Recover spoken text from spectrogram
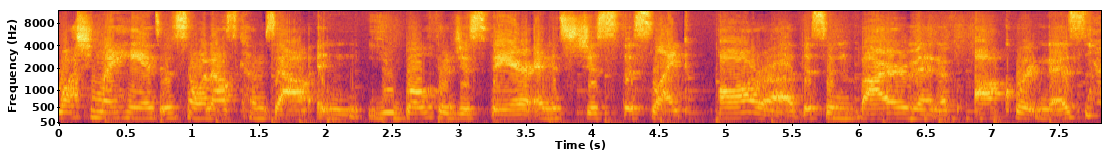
washing my hands and someone else comes out and you both are just there and it's just this like aura this environment of awkwardness.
